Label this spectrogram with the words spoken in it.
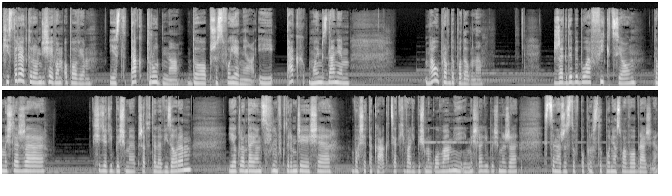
Historia, którą dzisiaj Wam opowiem, jest tak trudna do przyswojenia i tak, moim zdaniem, mało prawdopodobna, że gdyby była fikcją, to myślę, że siedzielibyśmy przed telewizorem i oglądając film, w którym dzieje się właśnie taka akcja, kiwalibyśmy głowami i myślelibyśmy, że scenarzystów po prostu poniosła wyobraźnia.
